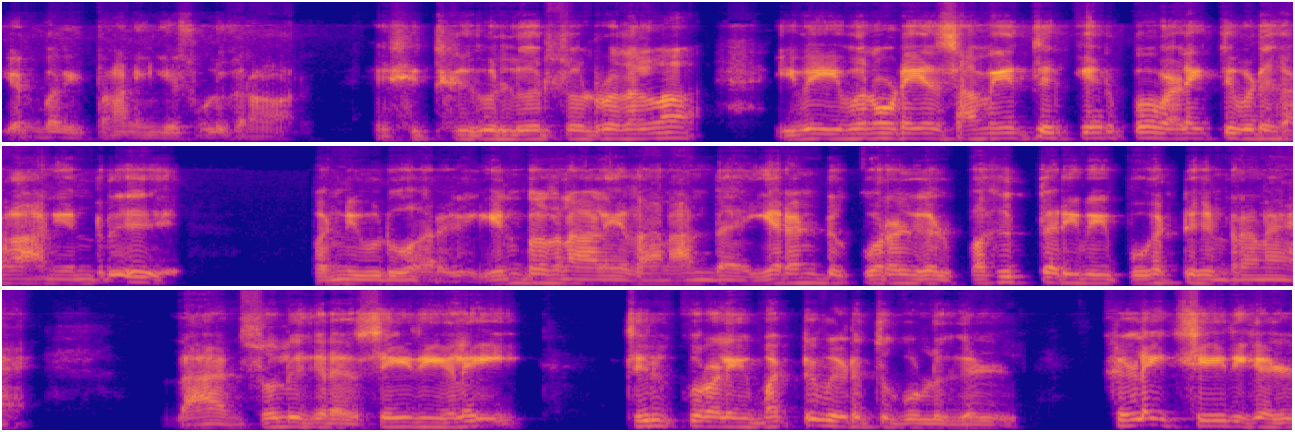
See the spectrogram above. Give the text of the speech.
என்பதைத்தான் இங்கே சொல்லுகிறார். திருவள்ளுவர் சொல்றதெல்லாம் இவை இவனுடைய சமயத்திற்கேற்ப வளைத்து விடுகிறான் என்று பண்ணிவிடுவார்கள் என்பதனாலே தான் அந்த இரண்டு குரல்கள் பகுத்தறிவை புகட்டுகின்றன. நான் சொல்லுகிற செய்திகளை திருக்குறளை மட்டும் எடுத்துக்கொள்ளுங்கள் கிளை செய்திகள்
